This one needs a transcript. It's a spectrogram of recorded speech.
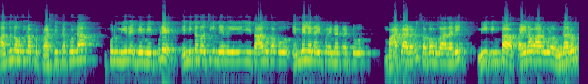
అందులో ఉన్నప్పుడు ప్రశ్నించకుండా ఇప్పుడు మీరే మేము ఇప్పుడే ఎన్నికలు వచ్చి నేను ఈ- తాలూకాకు ఎమ్మెల్యేని అయిపోయినట్టు మాట్లాడడం సబబు కాదని మీకు ఇంకా పైన వారు కూడా ఉన్నారు.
